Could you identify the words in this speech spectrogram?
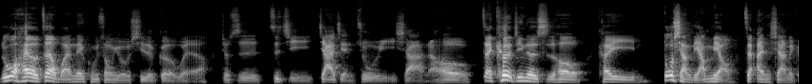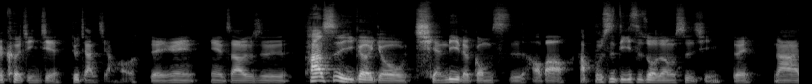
如果还有在玩内裤松游戏的各位啊，就是自己加减注意一下，然后在氪金的时候可以多想两秒，再按下那个氪金键，就这样讲好了。对，因为你也知道，就是它是一个有潜力的公司，好不好？它不是第一次做这种事情，对。那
